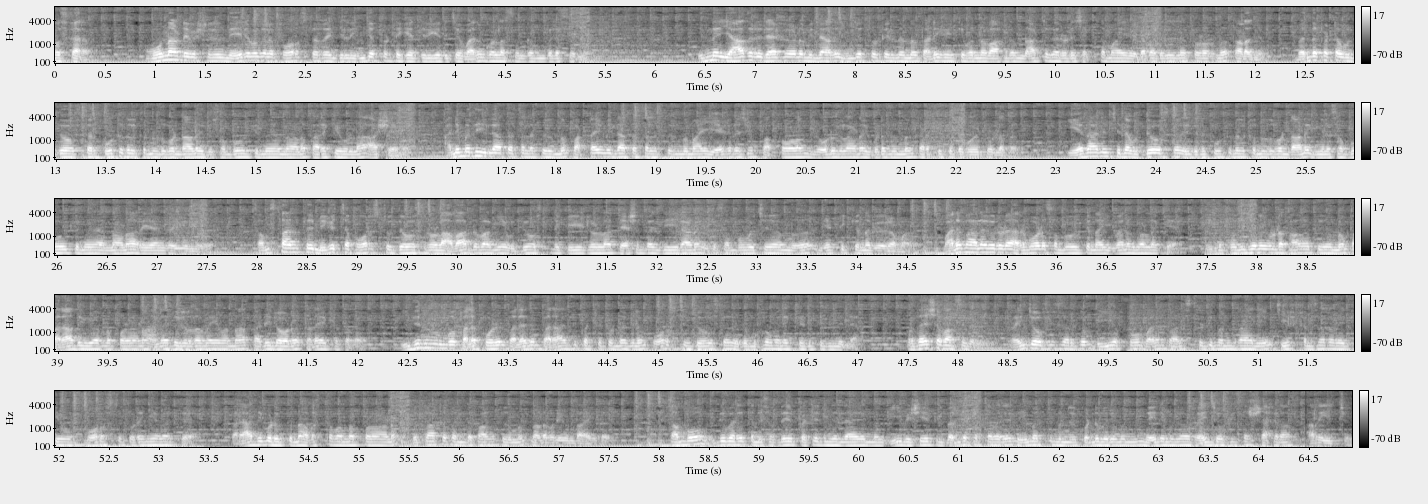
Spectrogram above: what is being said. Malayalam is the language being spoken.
നമസ്കാരം. മൂന്നാം ഡിവിഷനിൽ നേരുമംഗലം ഫോറസ്റ്റ് റേഞ്ചിൽ ഇഞ്ചത്തൊട്ടി കേന്ദ്രീകരിച്ച് വനംകൊള്ള സംഘം വിലസുന്നു. ഇന്ന് യാതൊരു രേഖകളുമില്ലാതെ ഇഞ്ചത്തൊട്ടിൽ നിന്ന് തടി കയറ്റി വന്ന വാഹനം നാട്ടുകാരുടെ ശക്തമായ ഇടപെടലിനെ തുടർന്ന് തടഞ്ഞു. ബന്ധപ്പെട്ട ഉദ്യോഗസ്ഥർ കൂട്ടുനിൽക്കുന്നതുകൊണ്ടാണ് ഇത് സംഭവിക്കുന്നതെന്നാണ് പരക്കെയുള്ള ആക്ഷേപം. അനുമതിയില്ലാത്ത സ്ഥലത്ത് നിന്നും പട്ടയമില്ലാത്ത സ്ഥലത്ത് നിന്നുമായി ഏകദേശം പത്തോളം ലോഡുകളാണ് ഇവിടെ നിന്നും കടത്തിക്കൊണ്ടു പോയിട്ടുള്ളത്. ഏതാനും ചില ഉദ്യോഗസ്ഥർ ഇതിന് കൂട്ടുനിൽക്കുന്നത് കൊണ്ടാണ് ഇങ്ങനെ സംഭവിക്കുന്നത് എന്നാണ് അറിയാൻ കഴിയുന്നത്. സംസ്ഥാനത്തെ മികച്ച ഫോറസ്റ്റ് ഉദ്യോഗസ്ഥനുള്ള അവാർഡ് വാങ്ങിയ ഉദ്യോഗസ്ഥന്റെ കീഴിലുള്ള സ്റ്റേഷൻ പരിധിയിലാണ് ഇത് സംഭവിച്ചതെന്നത് ഞെട്ടിക്കുന്ന വിവരമാണ്. വനപാലകരുടെ അറിവോടെ സംഭവിക്കുന്ന ഈ വനങ്ങളിലൊക്കെ ഇന്ന് പൊതുജനങ്ങളുടെ ഭാഗത്തു നിന്നും പരാതി ഉയർന്നപ്പോഴാണ് അനധികൃതമായി വന്ന തടിലോട് തടയപ്പെട്ടത്. ഇതിനു മുമ്പ് പലപ്പോഴും പലരും പരാതിപ്പെട്ടിട്ടുണ്ടെങ്കിലും ഫോറസ്റ്റ് ഉദ്യോഗസ്ഥർ ഇത് മുഖവിലക്കെടുത്തിരുന്നില്ല. പ്രദേശവാസികൾ റേഞ്ച് ഓഫീസർക്കും ഡി എഫ് ഒ വനം പരിസ്ഥിതി മന്ത്രാലയം ചീഫ് കൺസർവേറ്റീവ് ഓഫ് ഫോറസ്റ്റ് തുടങ്ങിയവർക്ക് പരാതി കൊടുക്കുന്ന അവസ്ഥ വന്നപ്പോഴാണ് ഡിപ്പാർട്ട്മെന്റിന്റെ ഭാഗത്തു നിന്നും നടപടിയുണ്ടായത്. സംഭവം ഇതുവരെ തന്നെ ശ്രദ്ധയിൽപ്പെട്ടിരുന്നില്ല എന്നും ഈ വിഷയത്തിൽ ബന്ധപ്പെട്ടവരെ നിയമത്തിന് മുന്നിൽ കൊണ്ടുവരുമെന്നും നേരിമുഖ റേഞ്ച് ഓഫീസർ ഷഹറാസ് അറിയിച്ചു.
